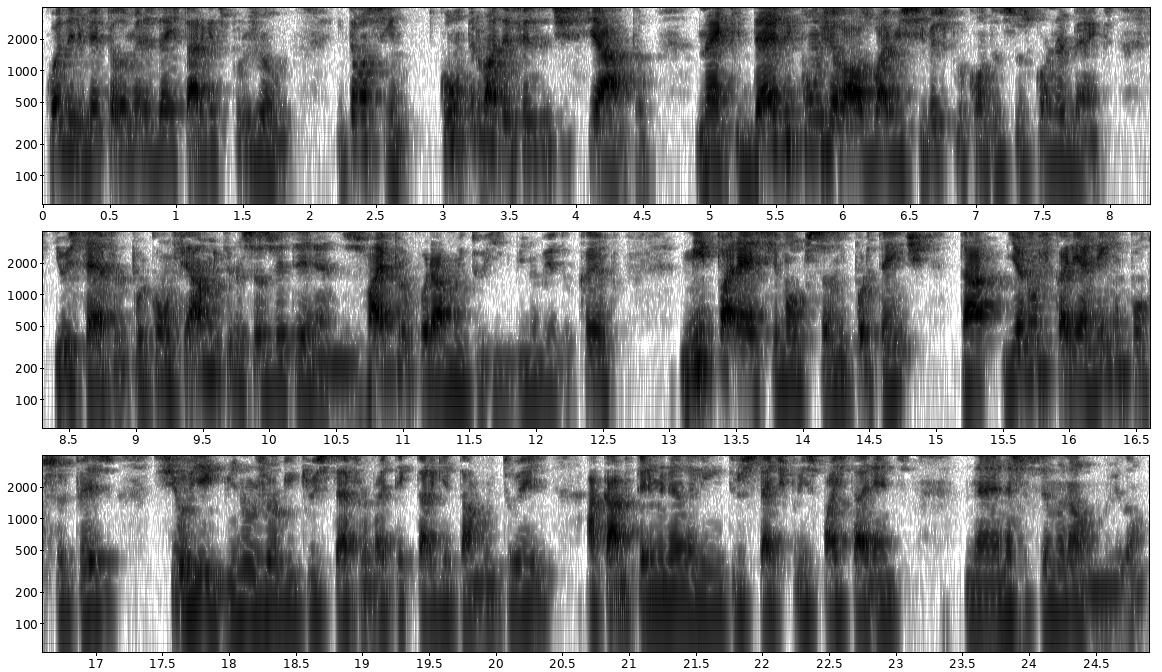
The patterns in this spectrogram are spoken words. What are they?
quando ele vê pelo menos 10 targets por jogo. Então, assim, contra uma defesa de Seattle, né, que deve congelar os wide receivers por conta dos seus cornerbacks, e o Stafford, por confiar muito nos seus veteranos, vai procurar muito o Higby no meio do campo, me parece uma opção importante, tá? E eu não ficaria nem um pouco surpreso se o Higby, num jogo em que o Stafford vai ter que targetar muito ele, acabe terminando ali entre os sete principais tarentes né, nessa semana 1, Murilão.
